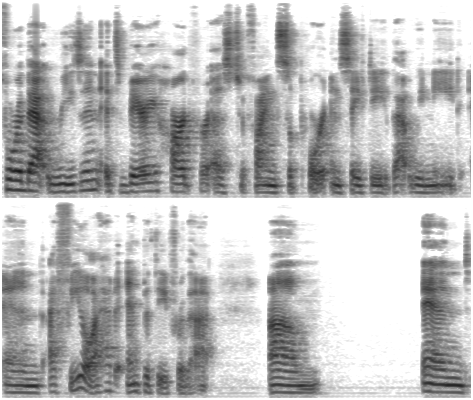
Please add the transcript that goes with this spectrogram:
for that reason, it's very hard for us to find support and safety that we need. And I feel I have empathy for that. Um, and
